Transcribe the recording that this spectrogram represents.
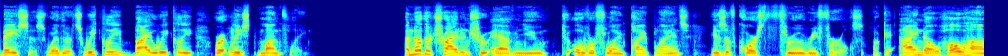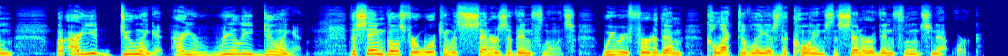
basis, whether it's weekly, bi weekly, or at least monthly. Another tried and true avenue to overflowing pipelines is, of course, through referrals. Okay, I know ho hum, but are you doing it? Are you really doing it? The same goes for working with centers of influence. We refer to them collectively as the COINS, the Center of Influence Network.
